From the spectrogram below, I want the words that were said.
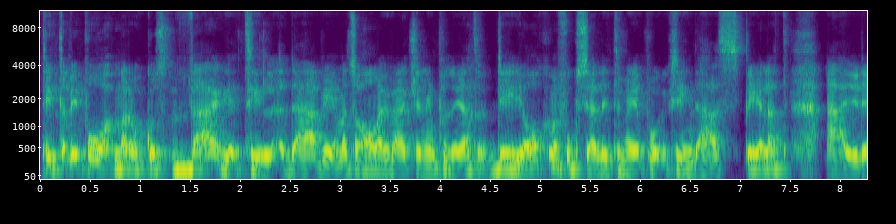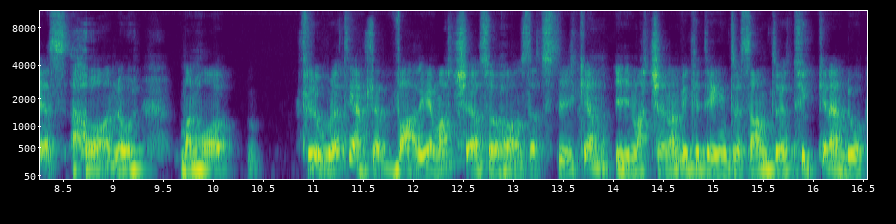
Tittar vi på Marockos väg till det här VMet så har man ju verkligen imponerat. Det jag kommer fokusera lite mer på kring det här spelet är ju deras hörnor. Man har förlorat egentligen varje match, alltså hörnstatistiken i matcherna, vilket är intressant. Jag tycker ändå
